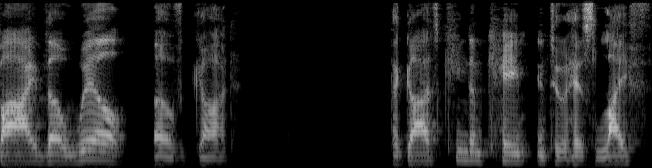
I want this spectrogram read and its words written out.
by the will of God. That God's kingdom came into his life,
